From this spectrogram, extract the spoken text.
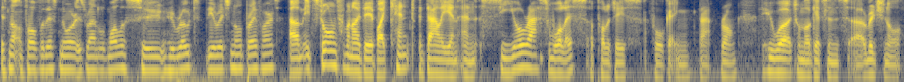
is not involved with this, nor is Randall Wallace, who who wrote the original Braveheart. Um, it's drawn from an idea by Kent Dalian and Seoras Wallace. Apologies for getting that wrong. Who worked on Mel Gibson's uh, original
